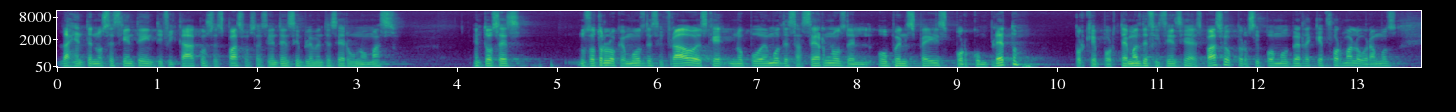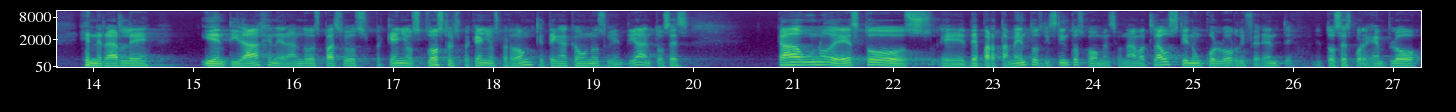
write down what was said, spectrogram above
la gente no se siente identificada con su espacio, se sienten simplemente ser uno más. Entonces, nosotros lo que hemos descifrado es que no podemos deshacernos del open space por completo, porque por temas de eficiencia de espacio, pero sí podemos ver de qué forma logramos generarle identidad generando espacios pequeños, clusters pequeños, perdón, que tenga cada uno su identidad. Entonces, cada uno de estos eh, departamentos distintos, como mencionaba Klaus, tiene un color diferente. Entonces, por ejemplo,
